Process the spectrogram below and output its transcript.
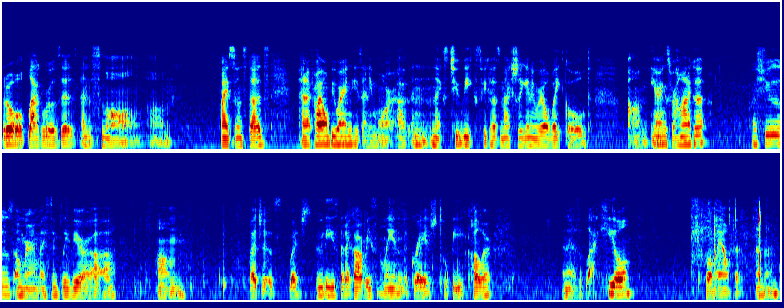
little black roses and small um, rhinestone studs. And I probably won't be wearing these anymore uh, in the next two weeks because I'm actually getting real white gold um, earrings for Hanukkah. For shoes, I'm wearing my Simply Vera um, wedges, wedge booties that I got recently in the grayish taupey color. And it has a black heel to go my outfit. And then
